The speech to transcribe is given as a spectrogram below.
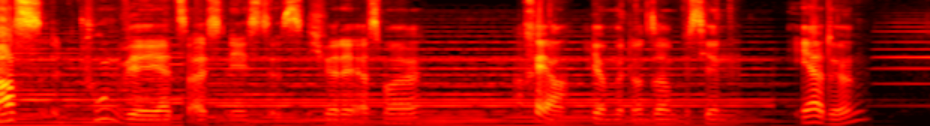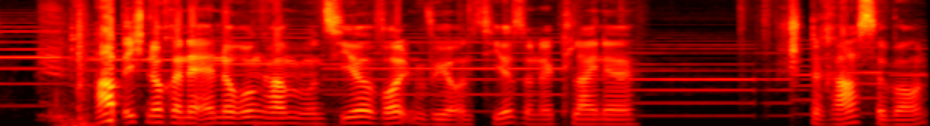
Was tun wir jetzt als nächstes? Ich werde erstmal... Ach ja, hier mit unserem bisschen Erde. Habe ich noch in Erinnerung, haben wir uns hier, wollten wir uns hier so eine kleine Straße bauen.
